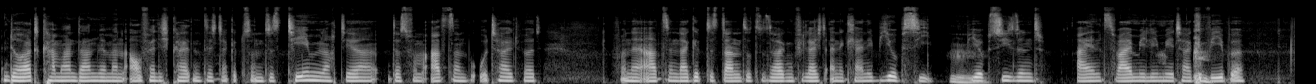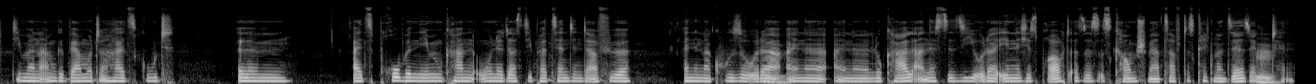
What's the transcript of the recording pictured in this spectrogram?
dort kann man dann, wenn man Auffälligkeiten sieht, da gibt es so ein System, nach der das vom Arzt dann beurteilt wird, von der Ärztin, da gibt es dann sozusagen vielleicht eine kleine Biopsie. Mhm. Biopsie sind ein, zwei Millimeter Gewebe, die man am Gebärmutterhals gut ähm, als Probe nehmen kann, ohne dass die Patientin dafür eine Narkose oder mhm. eine, eine Lokalanästhesie oder ähnliches braucht. Also es ist kaum schmerzhaft, das kriegt man sehr, sehr gut mhm. hin.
